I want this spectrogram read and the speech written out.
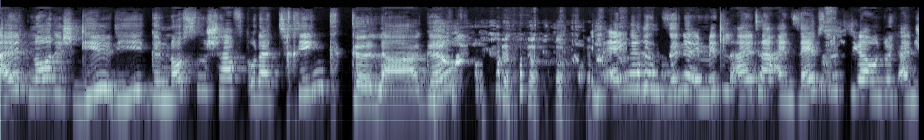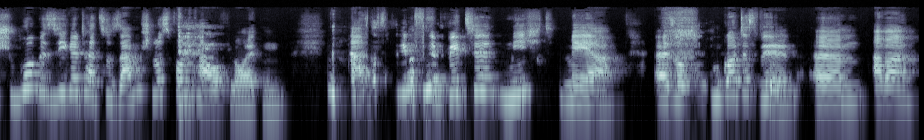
altnordisch Gildi, Genossenschaft oder Trinkgelage. Im engeren Sinne im Mittelalter ein selbstnütziger und durch einen Schwur besiegelter Zusammenschluss von Kaufleuten. Das sind wir bitte nicht mehr. Also um Gottes Willen. Ähm, aber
